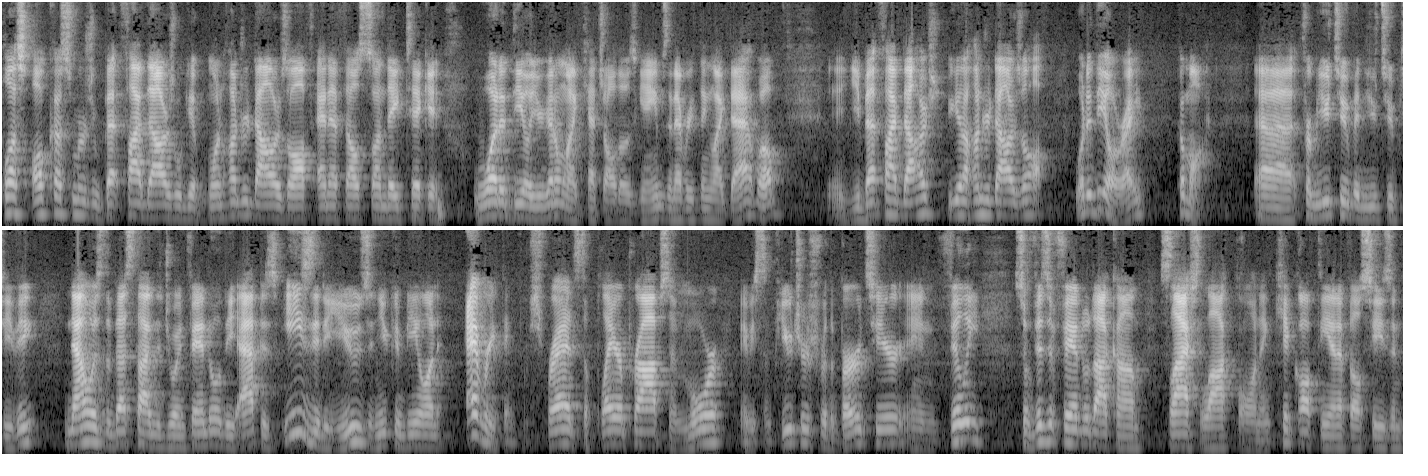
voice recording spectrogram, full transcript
Plus, all customers who bet $5 will get $100 off NFL Sunday ticket. What a deal. You're going to want to catch all those games and everything like that. Well, you bet $5, you get $100 off. What a deal, right? Come on. Uh, from YouTube and YouTube TV. Now is the best time to join FanDuel. The app is easy to use and you can be on everything from spreads to player props and more. Maybe some futures for the birds here in Philly. So visit fanduel.com slash locked on and kick off the NFL season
